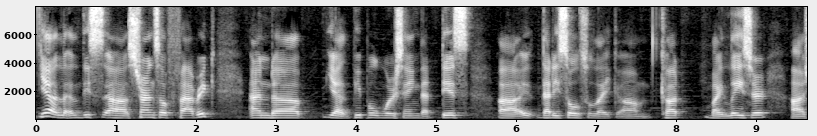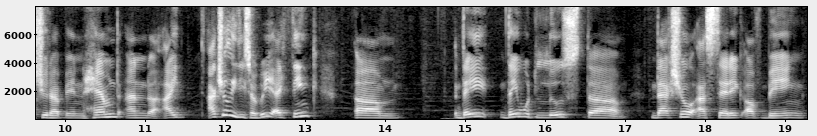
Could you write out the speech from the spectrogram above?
yeah these uh, strands of fabric, and uh, yeah people were saying that this uh, that is also like um, cut by laser uh, should have been hemmed, and I actually disagree. I think um, they they would lose the the actual aesthetic of being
